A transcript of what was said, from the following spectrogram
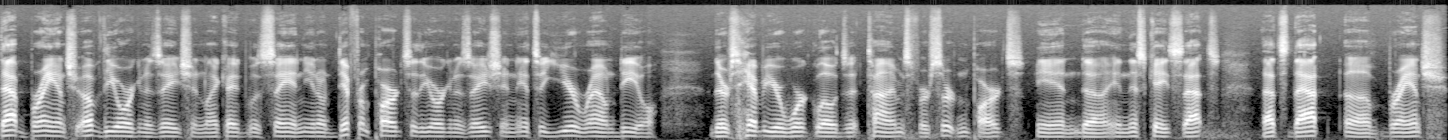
that branch of the organization, like I was saying, you know, different parts of the organization, it's a year-round deal. There's heavier workloads at times for certain parts, and uh, in this case, that's that's that uh, branch.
